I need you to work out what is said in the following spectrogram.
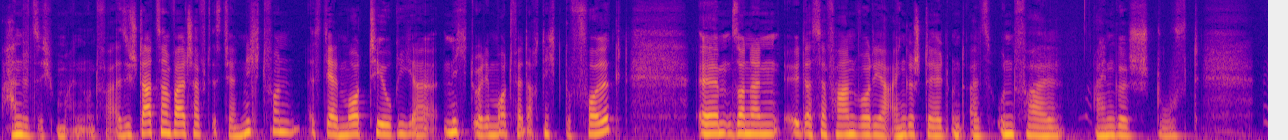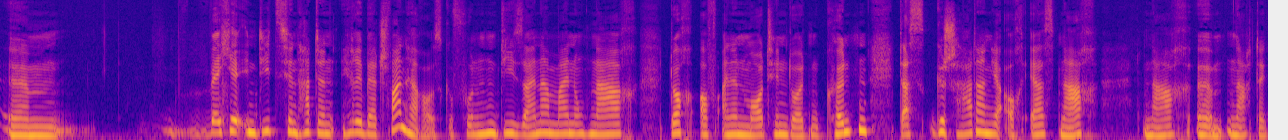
handelt sich um einen Unfall. Also die Staatsanwaltschaft ist ja nicht von, ist der Mordtheorie ja nicht oder dem Mordverdacht nicht gefolgt, ähm, sondern das Verfahren wurde ja eingestellt und als Unfall eingestuft. Ähm, welche Indizien hat denn Heribert Schwan herausgefunden, die seiner Meinung nach doch auf einen Mord hindeuten könnten? Das geschah dann ja auch erst nach nach, ähm, nach der,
